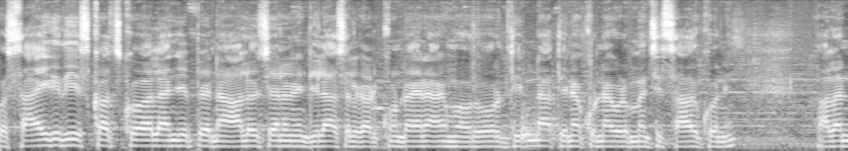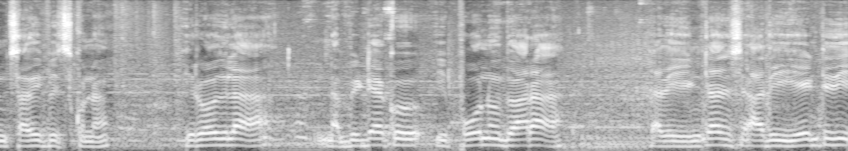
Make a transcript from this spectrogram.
ఒక స్థాయికి తీసుకొచ్చుకోవాలని చెప్పి నా ఆలోచన నేను గిలాసులు కట్టుకుంటా ఆయన రోజు తిన్నా తినకుండా కూడా మంచి సాగుకొని వాళ్ళని చదివిపించుకున్నా. ఈ రోజుల నా బిడ్డకు ఈ ఫోను ద్వారా అది ఇంటర్ అది ఏంటిది?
